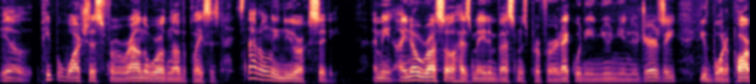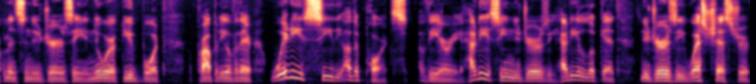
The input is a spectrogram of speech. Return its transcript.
You know, people watch this from around the world and other places. It's not only New York City. I mean, I know Russell has made investments preferred equity in Union, New Jersey. You've bought apartments in New Jersey, in Newark. You've bought property over there. Where do you see the other parts of the area? How do you see New Jersey? How do you look at New Jersey, Westchester,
